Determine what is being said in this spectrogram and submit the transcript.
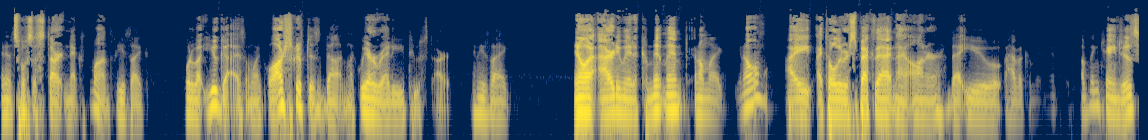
And it's supposed to start next month. He's like, What about you guys? I'm like, Well, our script is done. Like, we are ready to start. And he's like, You know what? I already made a commitment. And I'm like, You know, I, I totally respect that and I honor that you have a commitment. Something changes,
